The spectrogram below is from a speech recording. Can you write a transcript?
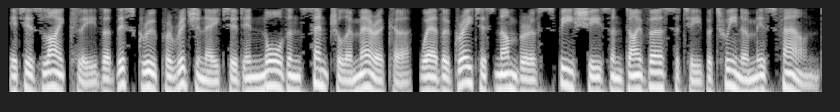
It is likely that this group originated in northern Central America, where the greatest number of species and diversity between them is found.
